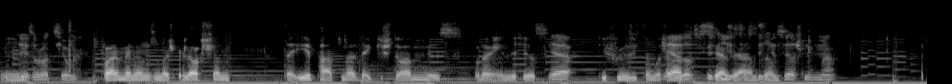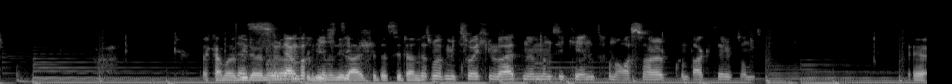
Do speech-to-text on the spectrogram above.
Mhm. der Isolation. Vor allem, wenn dann zum Beispiel auch schon der Ehepartner weggestorben ist oder ähnliches, Ja, die fühlen sich dann ja wahrscheinlich das für sehr, die ist sehr das einsam. sehr schlimm, ja. Da kann man Das wieder ist nur halt einfach an die wichtig, Leute, dass sie dann Dass man mit solchen Leuten, wenn man sie kennt, von außerhalb Kontakt hält und Ja,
